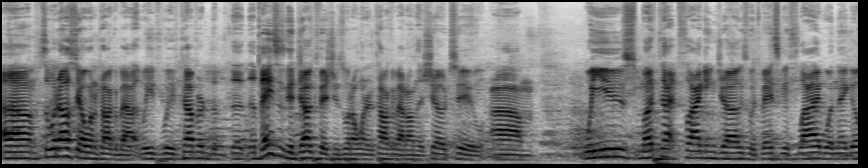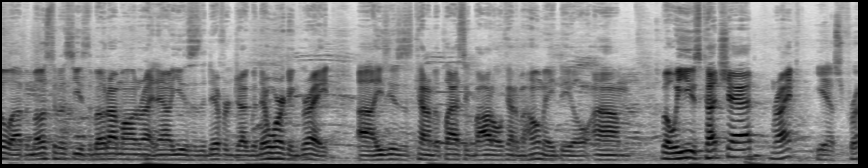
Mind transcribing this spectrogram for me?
Um, so what else do y'all want to talk about? We've we've covered the, the, the basics of jug fishing is what I wanted to talk about on the show too. Um, we use Mudcat flagging jugs, which basically flag when they go up, and most of us use the boat I'm on right now uses a different jug, but they're working great. Uh, he uses kind of a plastic bottle, kind of a homemade deal. Um, but we use cut shad, right? Yes, fr-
